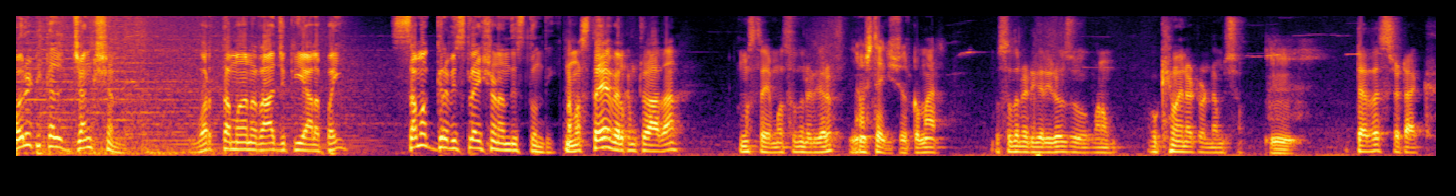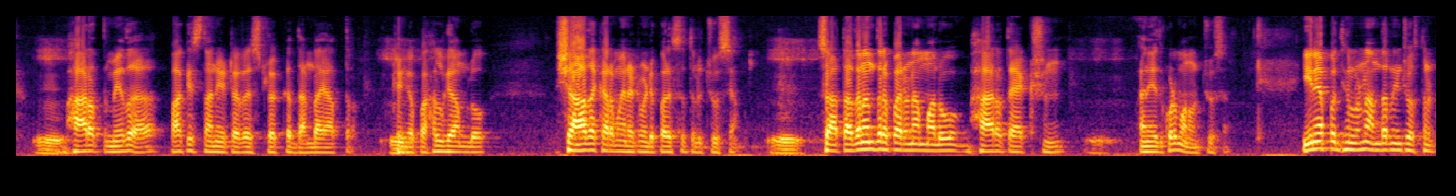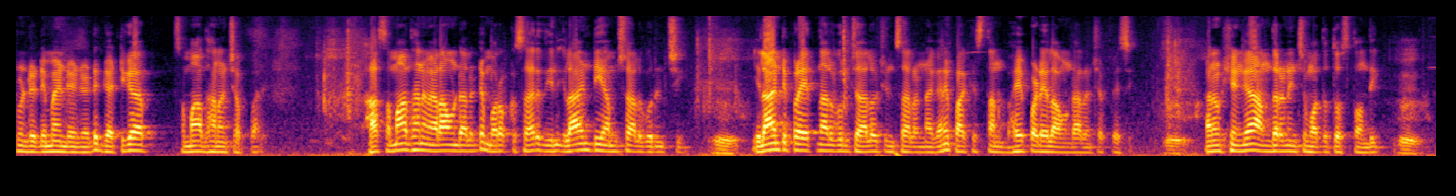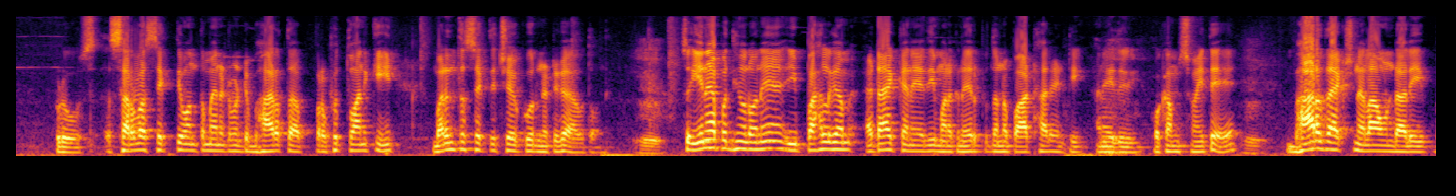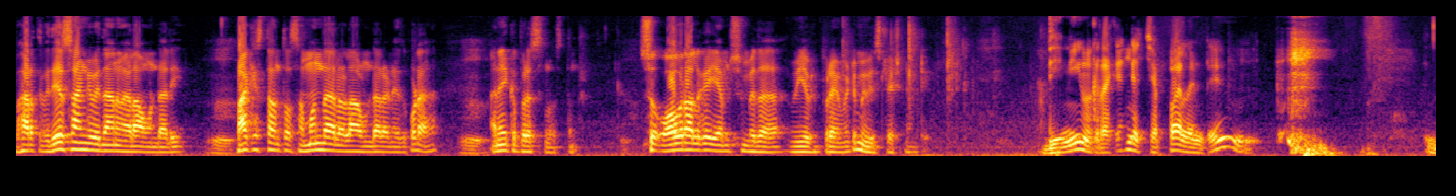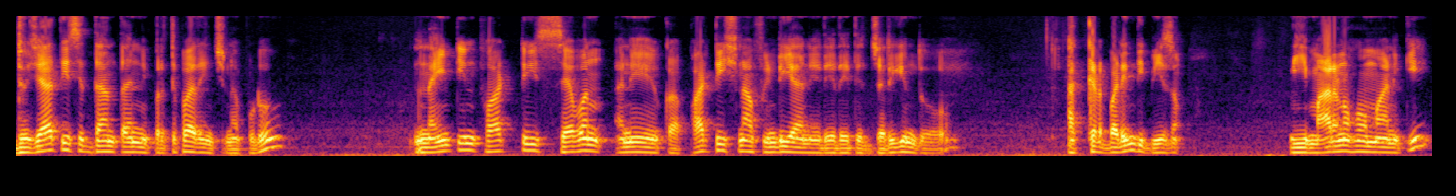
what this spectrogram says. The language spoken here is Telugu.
పొలిటికల్ జంక్షన్ వర్తమాన రాజకీయాలపై సమగ్ర విశ్లేషణ అందిస్తుంది. నమస్తే వెల్కమ్ టు ఆదా. నమస్తే మసూదన్ రెడ్డి గారు. నమస్తే కిషోర్ కుమార్. మసూదన్ రెడ్డి గారు ఈరోజు మనం ముఖ్యమైనటువంటి అంశం. Terrorist attack. భారత్ మీద పాకిస్తానీ టెర్రరిస్టుల యొక్క దండయాత్ర. ముఖ్యంగా పహల్గామ్లో విషాదకరమైనటువంటి పరిస్థితులు చూసాం. సో ఆ తదనంతర పరిణామాలు భారత యాక్షన్ అనేది కూడా మనం చూసాం ఈ నేపథ్యంలోనే అందరి నుంచి వస్తున్నటువంటి డిమాండ్ ఏంటంటే గట్టిగా సమాధానం చెప్పాలి. ఆ సమాధానం ఎలా ఉండాలంటే మరొకసారి దీని ఇలాంటి అంశాల గురించి ఇలాంటి ప్రయత్నాల గురించి ఆలోచించాలన్నా కానీ పాకిస్తాన్ భయపడేలా ఉండాలని చెప్పేసి అనూహ్యంగా అందరి నుంచి మద్దతు వస్తుంది. ఇప్పుడు సర్వశక్తివంతమైనటువంటి భారత ప్రభుత్వానికి మరింత శక్తి చేకూరినట్టుగా అవుతోంది. సో ఈ నేపథ్యంలోనే ఈ పహల్గామ్ అటాక్ అనేది మనకు నేర్పుతున్న పాఠాలేంటి అనేది ఒక అంశం అయితే భారత యాక్షన్ ఎలా ఉండాలి భారత విదేశాంగ విధానం ఎలా ఉండాలి పాకిస్తాన్తో సంబంధాలు ఎలా ఉండాలి అనేది కూడా అనేక ప్రశ్నలు వస్తున్నాయి. సో ఓవరాల్గా ఈ అంశం మీద మీ అభిప్రాయం ఏంటి మీ విశ్లేషణ ఏంటి? దీన్ని ఒక రకంగా చెప్పాలంటే ద్విజాతి సిద్ధాంతాన్ని ప్రతిపాదించినప్పుడు నైన్టీన్ ఫార్టీ సెవెన్ అనే ఒక పార్టీషన్ ఆఫ్ ఇండియా అనేది ఏదైతే జరిగిందో అక్కడ పడింది బీజం. ఈ మారణ హోమానికి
